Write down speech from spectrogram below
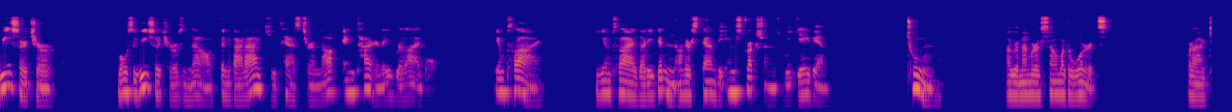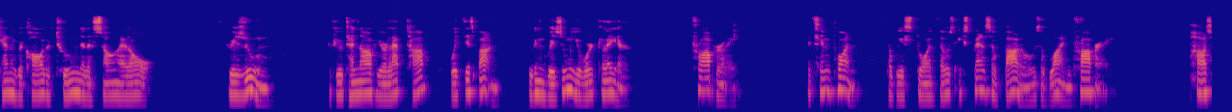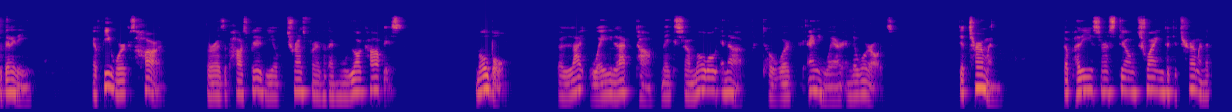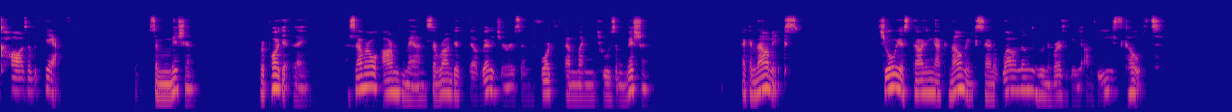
Researcher Most researchers now think that IQ tests are not entirely reliable. Imply He implied that he didn't understand the instructions we gave him. Tune I remember some of the words, but I can't recall the tune of the song at all. Resume If you turn off your laptop with this button, you can resume your work later. Properly It's important that we store those expensive bottles of wine properly. Possibility If he works hard, there is a possibility of transfer to the New York office. Mobile The lightweight laptop makes her mobile enough to work anywhere in the world. Determine The police are still trying to determine the cause of death. Submission Reportedly, several armed men surrounded the villagers and forced them into submission. Economics Joe is studying economics at a well-known university on the East Coast.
